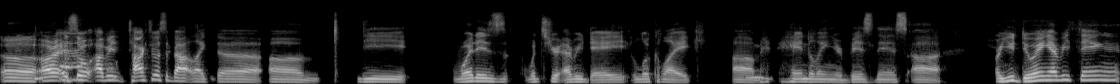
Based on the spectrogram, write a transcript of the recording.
Uh, all right. So I mean, talk to us about like the um the what is what's your everyday look like um handling your business uh are you doing everything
